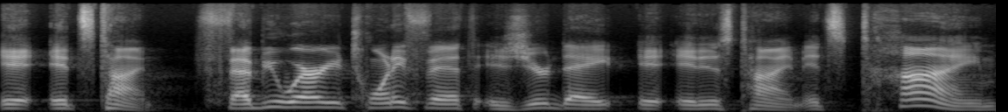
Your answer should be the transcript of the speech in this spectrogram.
it, it's time. February 25th is your date. It, it is time. It's time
